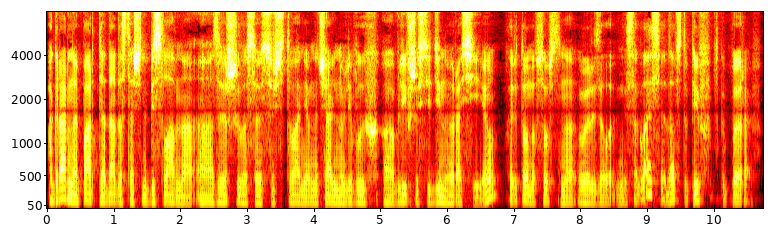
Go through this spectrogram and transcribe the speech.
Аграрная партия, да, достаточно бесславно а, завершила свое существование в начале нулевых, а, влившись в Единую Россию. Харитонов, собственно, выразил несогласие, да, вступив в КПРФ.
